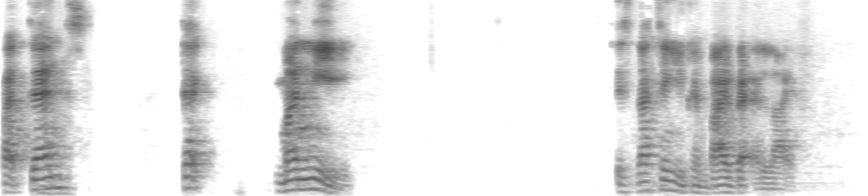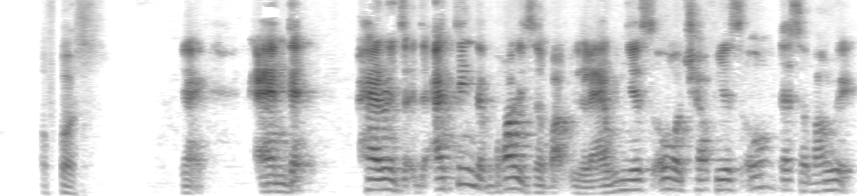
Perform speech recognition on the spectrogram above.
but then mm. that money it's nothing you can buy back alive. Of course. Yeah. And that parents, I think the boy is about 11 years old or 12 years old. That's about it.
